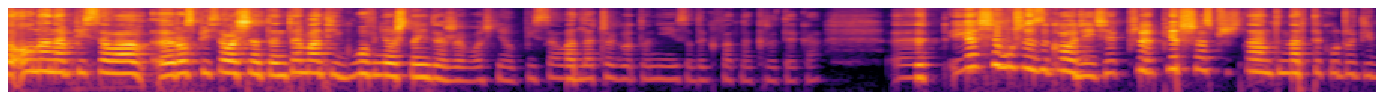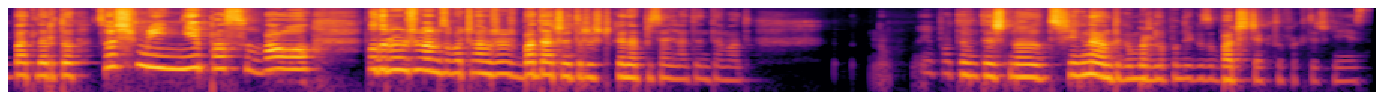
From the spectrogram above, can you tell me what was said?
to ona napisała, rozpisała się na ten temat i głównie o Schneiderze właśnie opisała, dlaczego to nie jest adekwatna krytyka. E, Ja się muszę zgodzić. Jak pierwszy raz przeczytałam ten artykuł Judy Butler, to coś mi nie pasowało. Podrążyłam, zobaczyłam, że już badacze troszeczkę napisali na ten temat. No, I potem też no, sięgnęłam tego Merleau-Ponty'ego zobaczyć, jak to faktycznie jest.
